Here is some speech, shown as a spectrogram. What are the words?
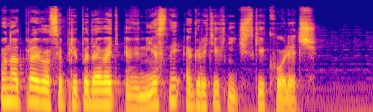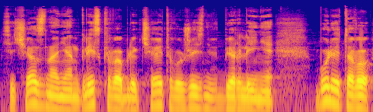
Он отправился преподавать в местный агротехнический колледж. Сейчас знание английского облегчает его жизнь в Берлине. Более того,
